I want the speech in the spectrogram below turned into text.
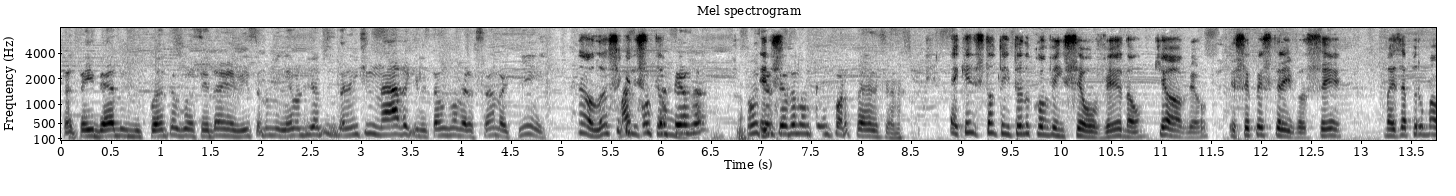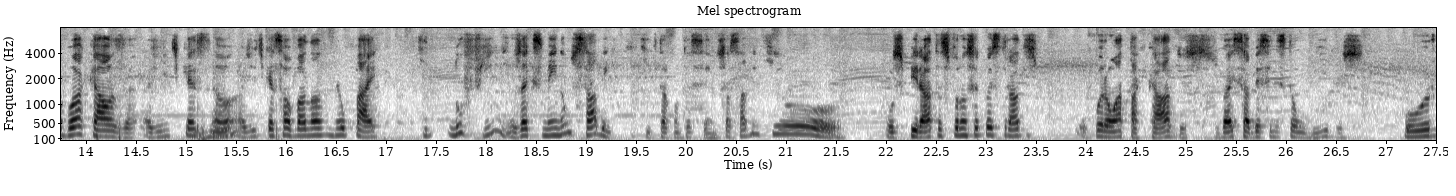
pra ter ideia do, quanto eu gostei da revista, eu não me lembro de absolutamente nada que eles estão conversando aqui. Não, o lance é que eles com estão. Certeza, com eles... certeza não tem importância, né? É que eles estão tentando convencer o Venom que, ó, meu, eu sequestrei você, mas é por uma boa causa. A gente quer, uhum. a gente quer salvar meu pai. Que no fim, os X-Men não sabem o que está acontecendo, só sabem que o, os piratas foram sequestrados, foram atacados, vai saber se eles estão vivos por,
